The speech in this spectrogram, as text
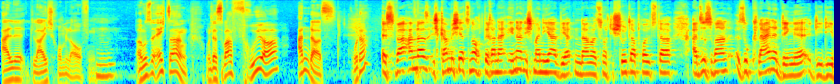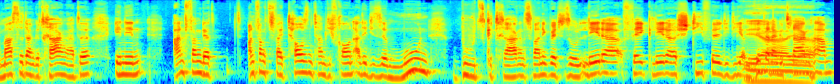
alle gleich rumlaufen. Mhm. Das muss man echt sagen. Und das war früher anders, oder? Es war anders. Ich kann mich jetzt noch daran erinnern. Ich meine, ja, wir hatten damals noch die Schulterpolster. Also es waren so kleine Dinge, die die Masse dann getragen hatte. In den Anfang der Anfang 2000 haben die Frauen alle diese Moon Boots getragen. Das waren irgendwelche so Leder, Fake-Leder-Stiefel, die die im Ja, Winter dann getragen ja. haben.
